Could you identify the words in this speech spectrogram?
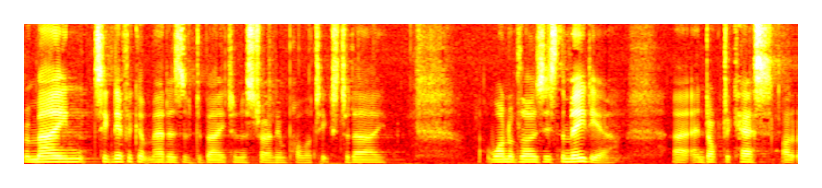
remain significant matters of debate in Australian politics today. One of those is the media, uh, and Dr Cass uh,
